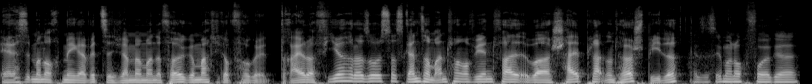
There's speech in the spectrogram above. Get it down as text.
Ja, das ist immer noch mega witzig. Wir haben ja mal eine Folge gemacht, ich glaube Folge 3 oder 4 oder so ist das, ganz am Anfang auf jeden Fall, über Schallplatten und Hörspiele. Es ist immer noch Folge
